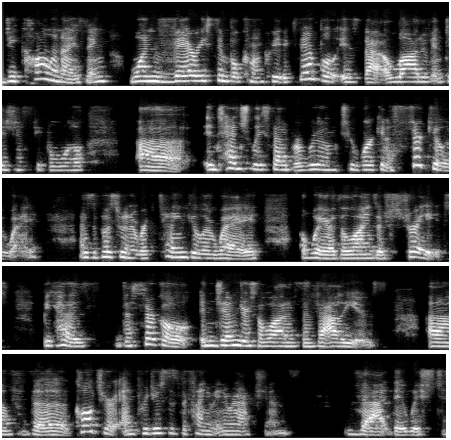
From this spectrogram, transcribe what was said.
decolonizing. One very simple concrete example is that a lot of indigenous people will uh, intentionally set up a room to work in a circular way as opposed to in a rectangular way where the lines are straight because the circle engenders a lot of the values of the culture and produces the kind of interactions that they wish to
